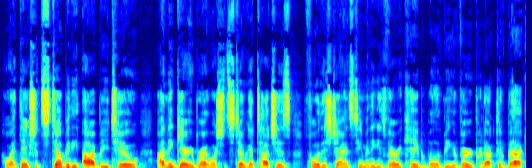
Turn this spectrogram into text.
who I think should still be the RB2. I think Gary Brightwell should still get touches for this Giants team. I think he's very capable of being a very productive back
